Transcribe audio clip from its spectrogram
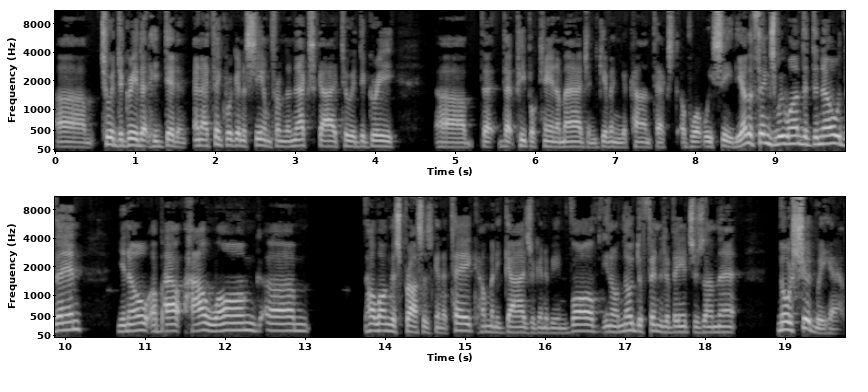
um, to a degree that he didn't. And I think we're going to see him from the next guy to a degree uh, that that people can't imagine, given the context of what we see. The other things we wanted to know then, you know, about how long um, how long this process is going to take, how many guys are going to be involved. You know, no definitive answers on that, nor should we have.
